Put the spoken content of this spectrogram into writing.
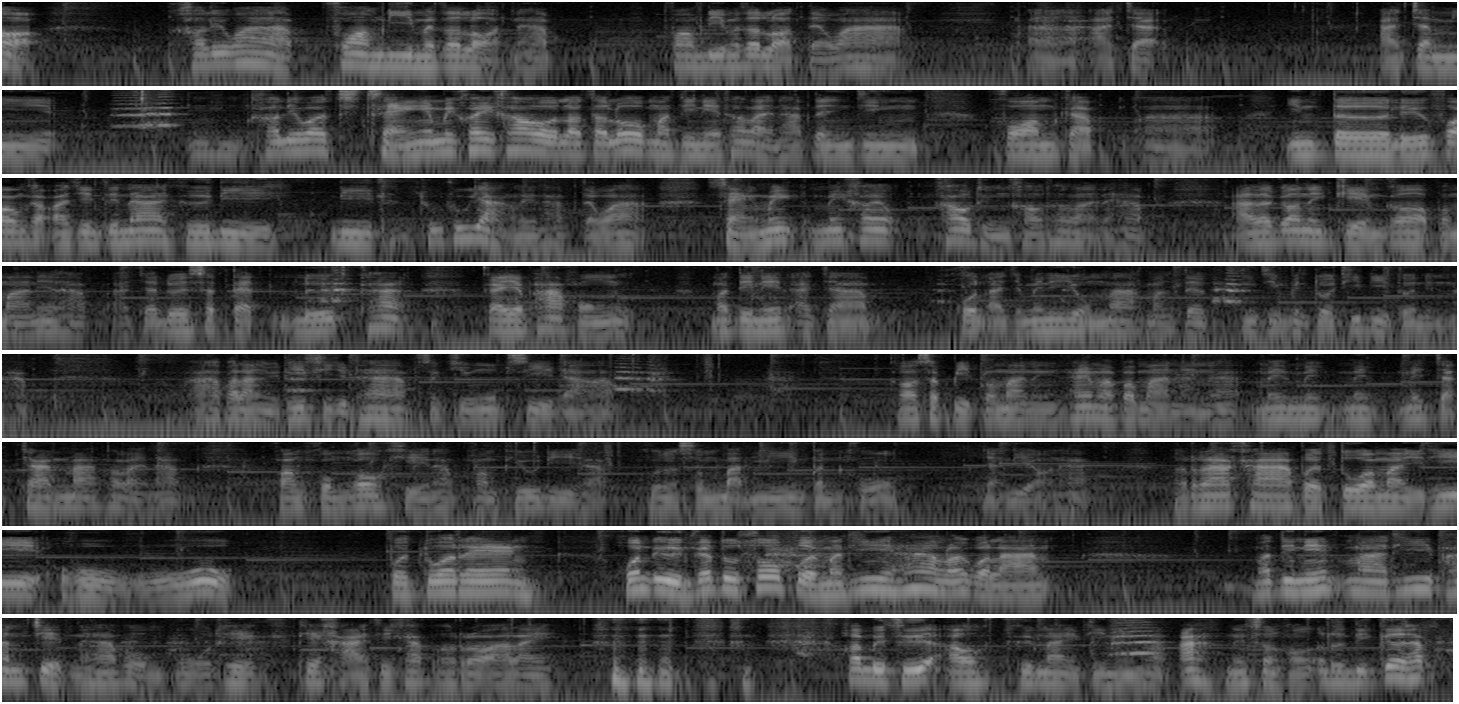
เขาเรียกว่าฟอร์มดีมาตลอดนะครับ ฟอร์มดีมาตลอดแต่ว่าอาอาจจะอาจจะมีเขาเรียกว่าแสงยังไม่ค่อยเข้าลาตาโรมาติเนสเท่าไหร่นะครับ แต่จริงๆ ฟอร์มกับ อินเตอร์หรือฟอร์มกับอาร์เจนตินาคือดีดีทุกทุกอย่างเลยนะครับ แต่ว่าแสงไม่ไม่ค่อยเข้าถึงเขาเท่าไหร่นะครับอะแล้วก็ในเกมก็ประมาณนี้นครับ อาจจะด้วยสเตตหรือค่ากายภาพของมาร์ติเนสอาจจะคนอาจจะไม่นิยมมากมั้งแต่จริงๆ เป็นตัวที่ดีตัวหนึ่งนะครับอาพลังอยู่ที่ 4.5 ครับ สกิลมูฟ4ดาวครับก็สปีดประมาณหนึงให้มาประมาณหนึ่งนะฮะไม่ไม่ไม่ไม่จัดจ้านมากเท่าไหร่นะครับ ความคมก็โอเคนะครับ ความพิ้วดีครับ คุณสมบัติมียิงปันโค้งอย่างเดียวนะฮะ ราคาเปิดตัวมาอยู่ที่ โอ้โห เปิดตัวแรง คนอื่นก็ตูโซ่เปิดมาที่ 500 กว่าล้าน มาติเนสมาที่พันเนะครับผม โอ้โหเทเทขายทีครับ รออะไรค่อยไปซื้อเอาคืนมาอีกทีนึงครับ อะ ในส่วนของรูดิเกอร์ครับ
